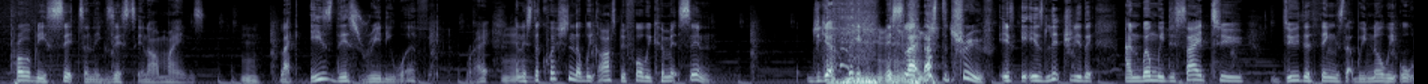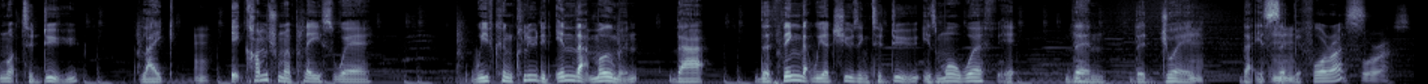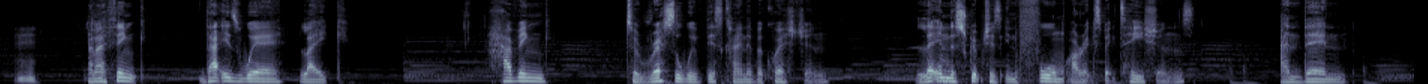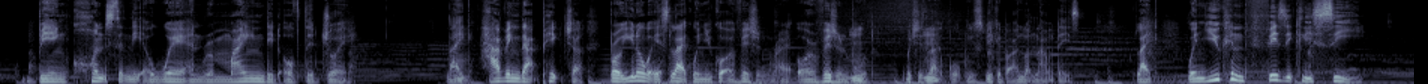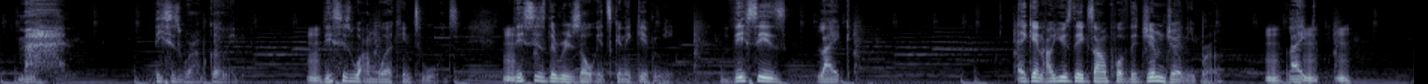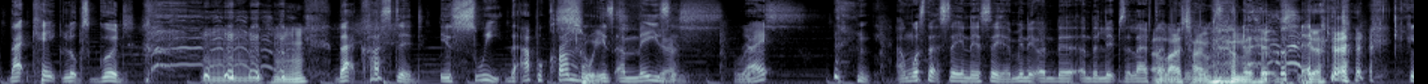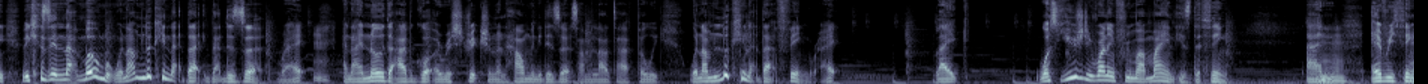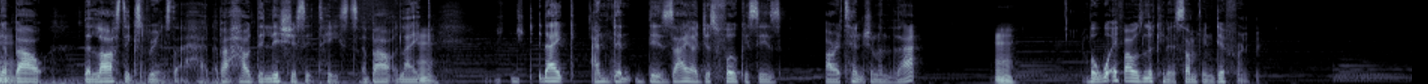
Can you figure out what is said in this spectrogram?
probably sits and exists in our minds. Mm. Like, is this really worth it? Right? And it's the question that we ask before we commit sin. Do you get? it's like that's the truth. It, it is literally the. And when we decide to do the things that we know we ought not to do, like mm. it comes from a place where we've concluded in that moment that the thing that we are choosing to do is more worth it than the joy mm. that is set mm. before us. For us. Mm. And I think that is where, like, having to wrestle with this kind of a question, letting hmm. the scriptures inform our expectations, and then being constantly aware and reminded of the joy. Like hmm. having that picture, bro. You know what it's like when you've got a vision, right? Or a vision hmm. board, which is like what we speak about a lot nowadays. Like when you can physically see, man, this is where I'm going. This is what I'm working towards. This is the result it's going to give me. This is like, again, I'll use the example of the gym journey, bro. Mm, like, mm, mm. that cake looks good. Mm-hmm. that custard is sweet. The apple crumble Sweet. is amazing, Yes. right? Yes. And what's that saying they say? A minute on the on the lips, a lifetime. A on the lifetime lips. on the hips. Yeah. because in that moment when I'm looking at that that dessert, right, Mm. and I know that I've got a restriction on how many desserts I'm allowed to have per week. When I'm looking at that thing, right, like what's usually running through my mind is the thing, and Mm. everything about the last experience that I had, about how delicious it tastes, about like, Mm. like, and the desire just focuses our attention on that. Mm. But what if I was looking at something different?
